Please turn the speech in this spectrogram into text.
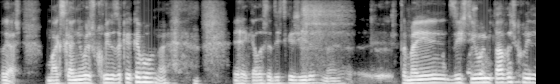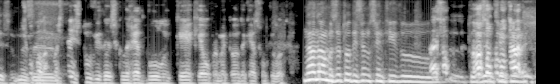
Aliás, o Max ganhou as corridas a que acabou, não é? É aquela estatística gira, não é? Também desistiu em metade das corridas. Mas, Desculpa lá, eh, mas tens dúvidas que na Red Bull quem é que é o primeiro piloto e quem é o segundo piloto? Não, não, mas eu estou a dizer no sentido. Ah, só- dizer só no perguntar. sentido-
